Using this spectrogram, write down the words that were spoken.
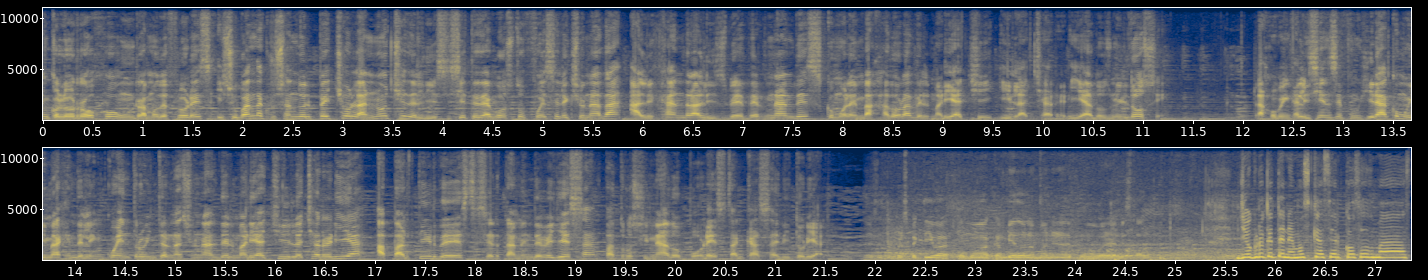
en color rojo, un ramo de flores y su banda cruzando el pecho, la noche del 17 de agosto fue seleccionada Alejandra Lisbeth Hernández como la embajadora del mariachi y la charrería 2012. La joven jalisciense fungirá como imagen del Encuentro Internacional del Mariachi y la Charrería a partir de este certamen de belleza patrocinado por esta casa editorial. Desde tu perspectiva, ¿cómo ha cambiado la manera de promover el Estado? Yo creo que tenemos que hacer cosas más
